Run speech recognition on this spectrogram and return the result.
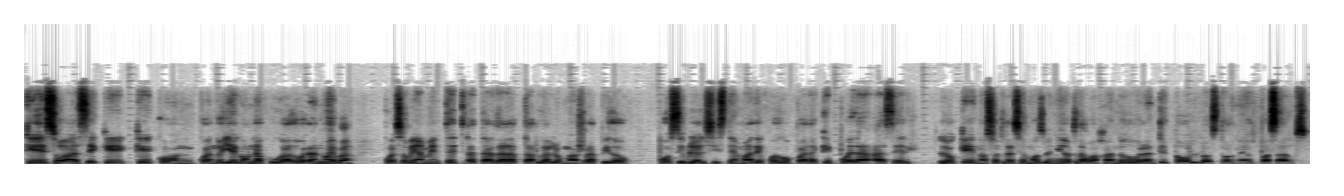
que eso hace que, que con, cuando llega una jugadora nueva, pues obviamente tratar de adaptarla lo más rápido posible el sistema de juego para que pueda hacer lo que nosotras hemos venido trabajando durante todos los torneos pasados.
